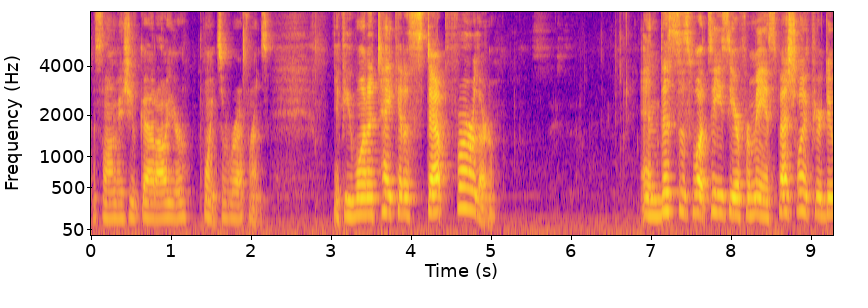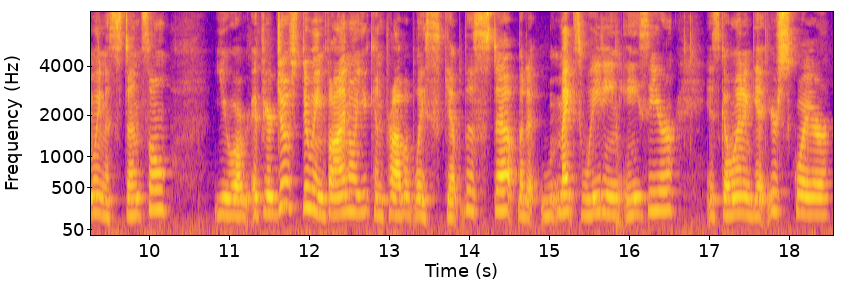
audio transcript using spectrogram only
as long as you've got all your points of reference. If you want to take it a step further, and this is what's easier for me, especially if you're doing a stencil, you are if you're just doing vinyl you can probably skip this step but it makes weeding easier is go in and get your square.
